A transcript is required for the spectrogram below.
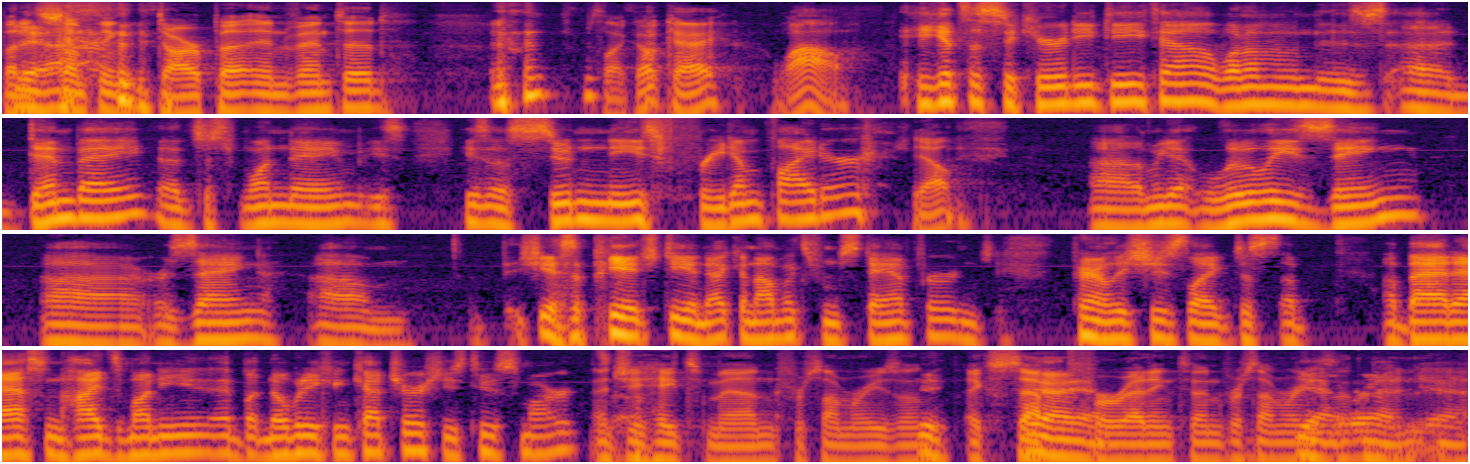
but it's Yeah. something DARPA invented. It's like okay, wow. He gets a security detail. One of them is uh, Dembe. That's just one name. He's he's a Sudanese freedom fighter. Yep. Uh, then we get Luli Zing uh, or Zhang. Um, she has a PhD in economics from Stanford. And apparently, she's like just a, a badass and hides money, eh, but nobody can catch her. She's too smart. And so- she hates men for some reason, except Yeah, yeah. for Reddington for some yeah, reason. right, yeah.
